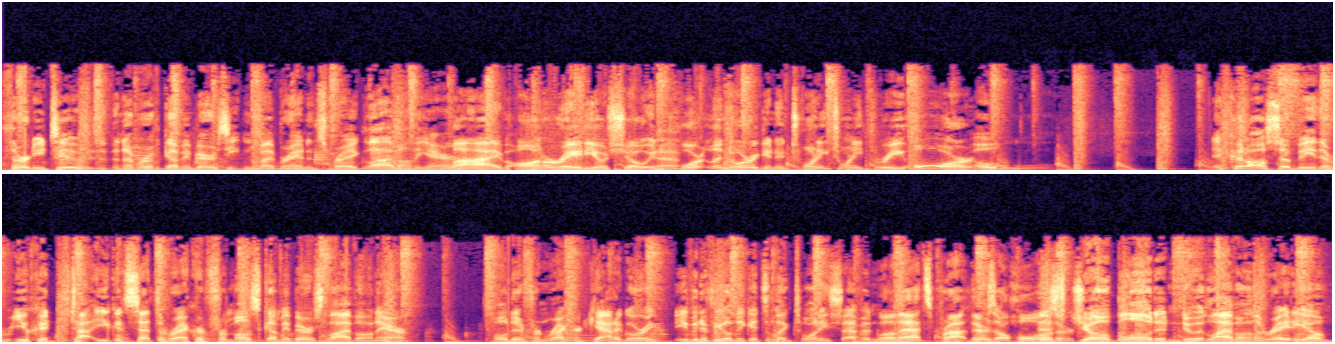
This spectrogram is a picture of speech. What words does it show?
32 is it the number of gummy bears eaten by Brandon Sprague live on the air. Live on a radio show in Yeah. Portland, Oregon, in 2023, or Oh. It could also be the you could t- you could set the record for most gummy bears live on air. Whole different record category. Even if you only get to like 27. well, that's pro. There's a whole this other. Joe Blow didn't do it live on the radio.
